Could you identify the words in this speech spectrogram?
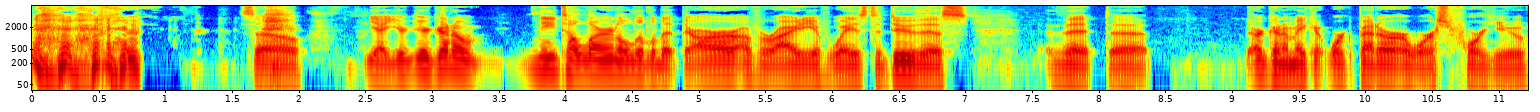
so, yeah, you're you're going to need to learn a little bit. There are a variety of ways to do this that uh, are going to make it work better or worse for you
